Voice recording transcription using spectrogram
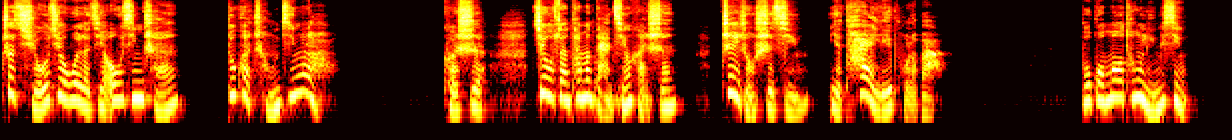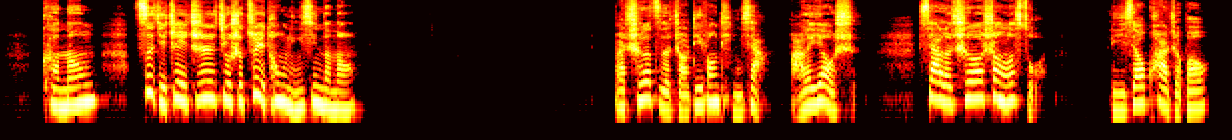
这球球为了见欧星辰，都快成精了。可是，就算他们感情很深，这种事情也太离谱了吧？不过猫通灵性，可能自己这只就是最通灵性的呢。把车子找地方停下，拔了钥匙，下了车，上了锁。李潇挎着包，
